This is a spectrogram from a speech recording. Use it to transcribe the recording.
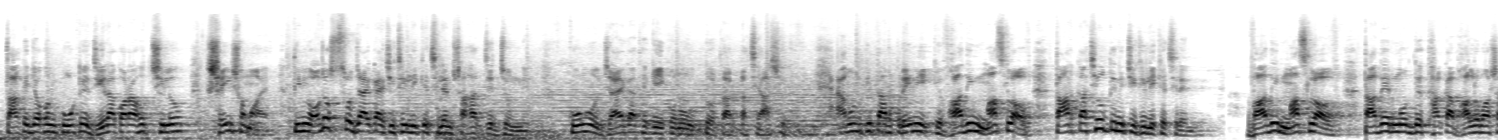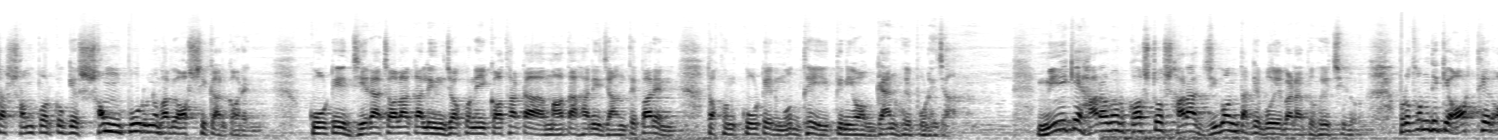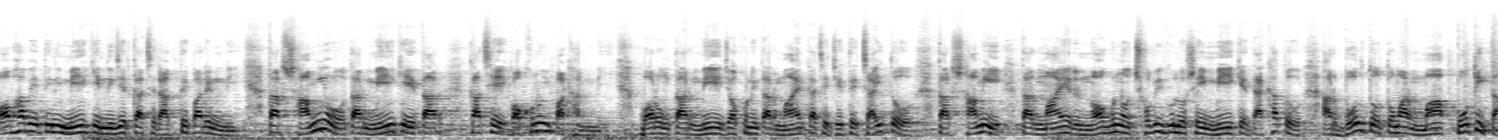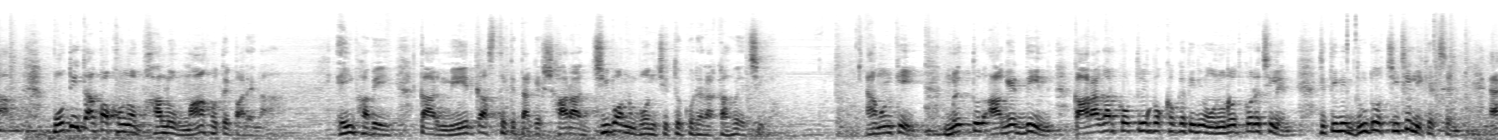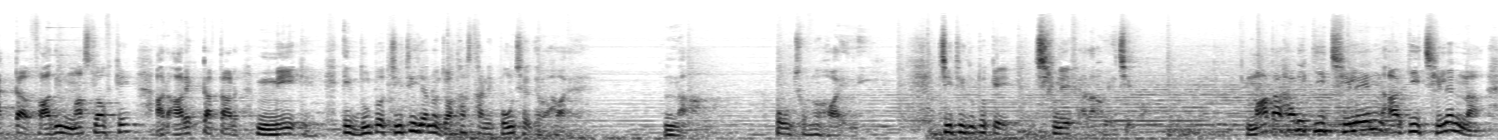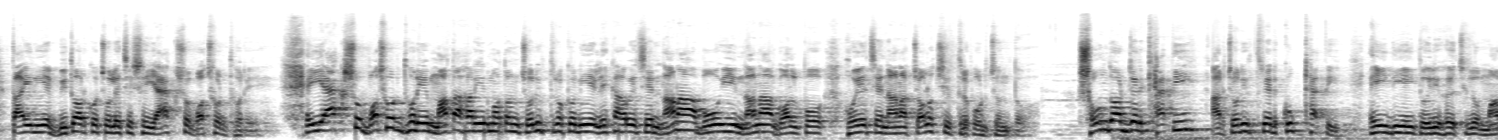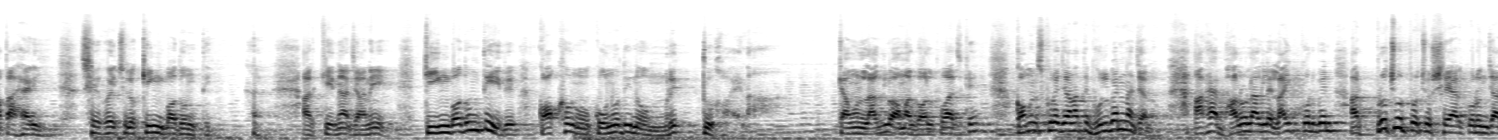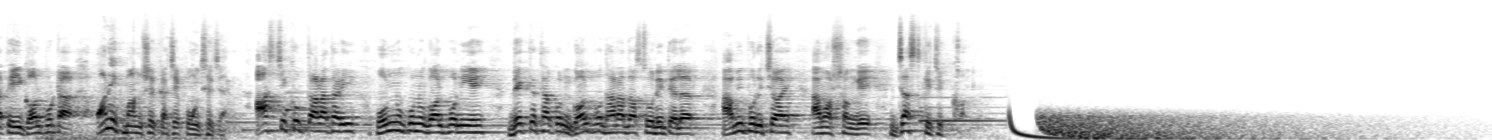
তাকে যখন কোর্টে জেরা করা হচ্ছিল, সেই সময় তিনি অজস্র জায়গায় চিঠি লিখেছিলেন সাহায্যের জন্য। কোনো জায়গা থেকেই কোনো উত্তর তার কাছে আসেনি। এমনকি তার প্রেমিক ভাদিম মাসলভ তার কাছেও তিনি চিঠি লিখেছিলেন। ভাদিম মাসলভ তাদের মধ্যে থাকা ভালোবাসার সম্পর্ককে সম্পূর্ণভাবে অস্বীকার করেন। কোর্টে জেরা চলাকালীন যখন এই কথাটা মাতাহারি জানতে পারেন, তখন কোর্টের মধ্যেই তিনি অজ্ঞান হয়ে পড়ে যান। মেয়েকে হারানোর কষ্ট সারা জীবন তাকে বয়ে বেড়াতে হয়েছিল। প্রথম দিকে অর্থের অভাবে তিনি মেয়েকে নিজের কাছে রাখতে পারেননি। তার স্বামীও তার মেয়েকে তার কাছে কখনোই পাঠাননি। বরং তার মেয়ে যখনই তার মায়ের কাছে যেতে চাইতো, তার স্বামী তার মায়ের নগ্ন ছবিগুলো সেই মেয়েকে দেখাতো আর বলতো, তোমার মা পতিতা। পতিতা কখনো ভালো মা হতে পারে না। এইভাবেই তার মেয়ের কাছ থেকে তাকে সারা জীবন বঞ্চিত করে রাখা হয়েছিল। এমনকি মৃত্যুর আগের দিন কারাগার কর্তৃপক্ষকে তিনি অনুরোধ করেছিলেন যে তিনি দুটো চিঠি লিখেছেন, একটা ফাদিন মাসলভকে আর আরেকটা তার মেয়েকে। এই দুটো চিঠি যেন যথাস্থানে পৌঁছে দেওয়া হয়। না, পৌঁছানো হয়নি। চিঠি দুটোকে ছিঁড়ে ফেলা হয়েছিল। মাতাহারি কি ছিলেন আর কি ছিলেন না, তাই নিয়ে বিতর্ক চলেছে সেই একশো বছর ধরে। এই একশো বছর ধরে মাতাহারির মতন চরিত্রকে নিয়ে লেখা হয়েছে নানা বই, নানা গল্প, হয়েছে নানা চলচ্চিত্র পর্যন্ত। সৌন্দর্যের খ্যাতি আর চরিত্রের কুখ্যাতি, এই দিয়েই তৈরি হয়েছিল মাতাহারি, সে হয়েছিল কিংবদন্তি। আর কে না জানে, কিংবদন্তির কখনো কোনোদিনও মৃত্যু হয় না। কেমন লাগল আমার গল্প আজকে? কমেন্টস করে জানাতে ভুলবেন না যেন। আর হ্যাঁ ভালো লাগলে লাইক করবেন আর প্রচুর প্রচুর শেয়ার করুন যাতে এই গল্পটা অনেক মানুষের কাছে পৌঁছে যায়। আসছি খুব তাড়াতাড়ি অন্য কোনো গল্প নিয়ে। দেখতে থাকুন গল্পধারা দ্য স্টোরি টেলার আমি পরিচয়, আমার সঙ্গে জাস্ট কিছুক্ষণ।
